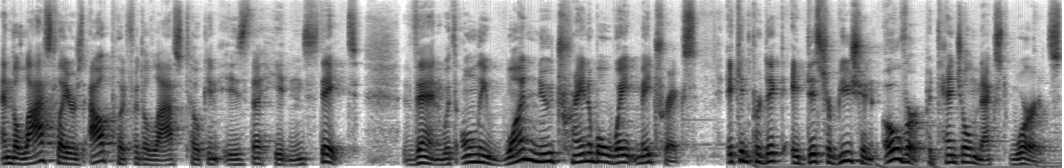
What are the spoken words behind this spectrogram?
and the last layer's output for the last token is the hidden state. Then, with only one new trainable weight matrix, it can predict a distribution over potential next words.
